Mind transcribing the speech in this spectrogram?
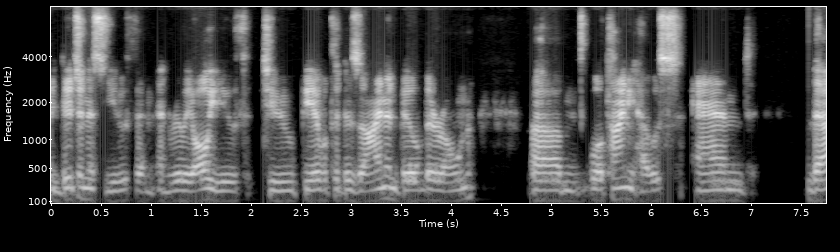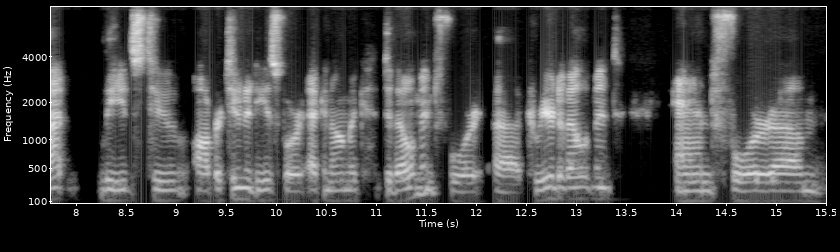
indigenous youth and, and really all youth to be able to design and build their own um, well tiny house. And that leads to opportunities for economic development for uh, career development and for um,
